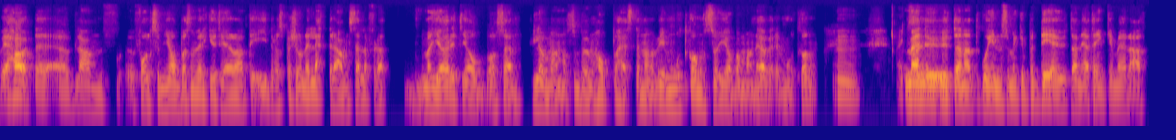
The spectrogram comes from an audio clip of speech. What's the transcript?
vi har hört det bland folk som jobbar som rekryterar att det är idrottspersoner lättare att anställa för att man gör ett jobb och sen glömmer man och så börjar man hoppa på hästen och vid motgång så jobbar man över det motgången. Mm. Men utan att gå in så mycket på det, utan jag tänker mer att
